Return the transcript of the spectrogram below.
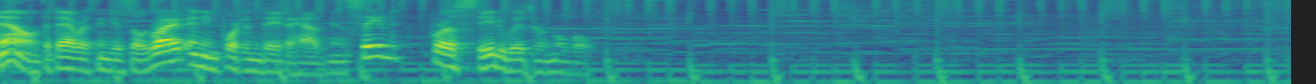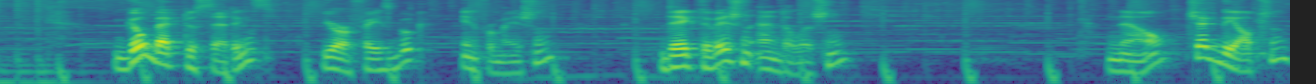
Now that everything is alright and important data has been saved, proceed with removal. Go back to Settings, Your Facebook, Information, Deactivation and Deletion. Now check the option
